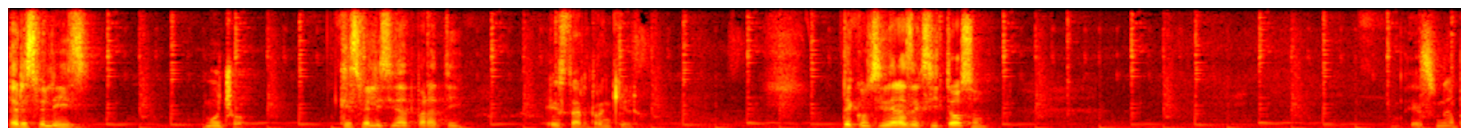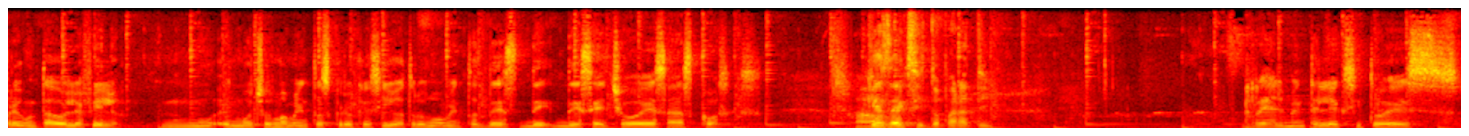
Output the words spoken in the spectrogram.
¿eres feliz? Mucho. ¿Qué es felicidad para ti? Estar tranquilo. ¿Te consideras exitoso? Es una pregunta doble filo. En muchos momentos creo que sí, otros momentos desecho esas cosas. ¿Qué es éxito para ti? Realmente el éxito es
